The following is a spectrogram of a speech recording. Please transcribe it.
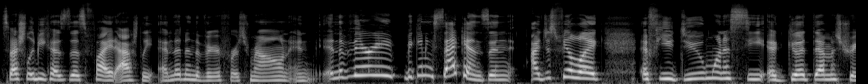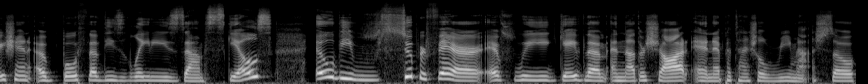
especially because this fight actually ended in the very first round and in the very beginning seconds. And I just feel like if you do want to see a good demonstration of both of these ladies' um, skills, it would be super fair if we gave them another shot and a potential rematch. So,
